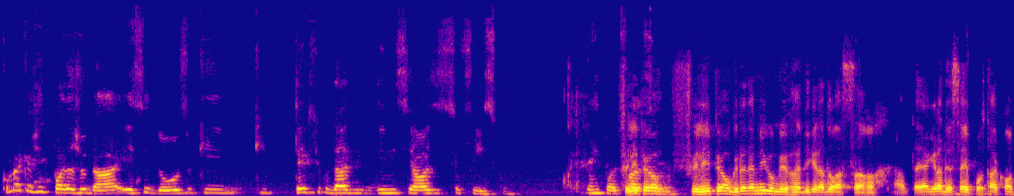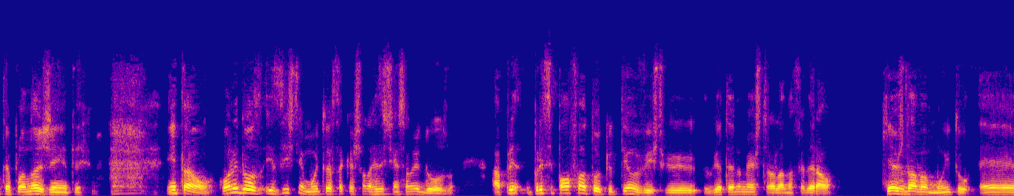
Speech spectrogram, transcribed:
Como é que a gente pode ajudar esse idoso que, que tem dificuldade de iniciar o exercício físico? Felipe? É um, Felipe é um grande amigo meu de graduação. Até agradeço aí por estar contemplando a gente. Então, quando idoso, existe muito essa questão da resistência no idoso. A, o principal fator que eu tenho visto, que eu vi até no mestrado lá na Federal, que ajudava muito é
